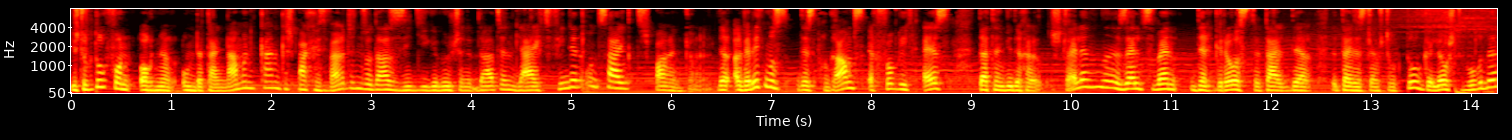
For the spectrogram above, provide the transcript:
Die Struktur von Ordner und Dateinamen kann gespeichert werden, sodass Sie die gewünschten Daten leicht finden und Zeit sparen können. Der Algorithmus des Programms ermöglicht es, Daten wiederherstellen, selbst wenn der größte Teil der Dateisystemstruktur gelöscht wurde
